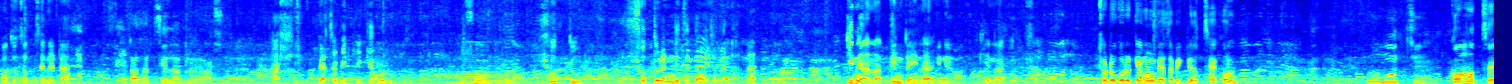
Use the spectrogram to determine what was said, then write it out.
কত চাচ্ছেন এটা? এটা চাচ্ছিল আপনার আসি আশি। বেচা বিক্রি কেমন? সত্তর। সত্তর সত্তরের নিচে দেওয়া যাবে না না? কিনে আনা তিনটাই না? কিনে। সব। ছোট গরু কেমন বেচা বিক্রি হচ্ছে এখন? কম হচ্ছে। কম হচ্ছে?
